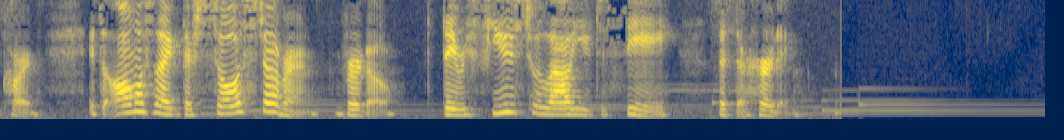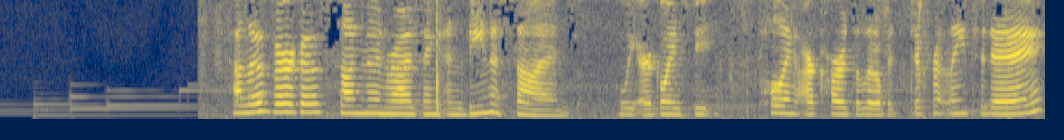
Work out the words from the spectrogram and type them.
card. It's almost like they're so stubborn, Virgo, they refuse to allow you to see that they're hurting. Hello Virgo, Sun, Moon, Rising, and Venus signs. We are going to be pulling our cards a little bit differently today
